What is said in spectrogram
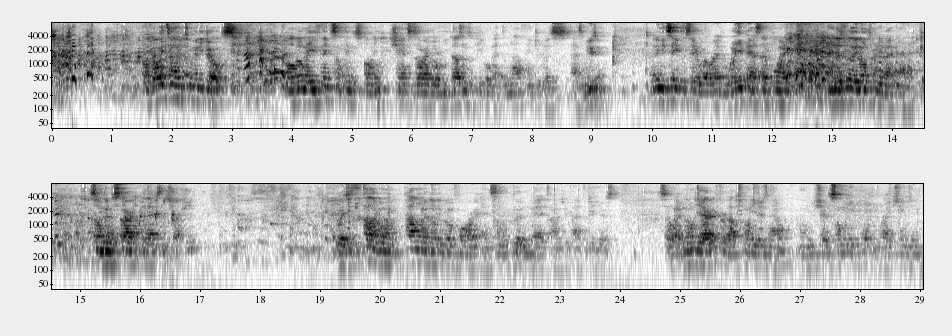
avoid telling too many jokes. Although when you think something is funny, chances are there will be dozens of people that did not think it was as amusing. I think it's safe to say we're already way past that point, and there's really no turning back now. So I'm going to start the next instruction which is to tell everyone how long I've known the groom for and some of the good and bad times we've had through the years. So I've known Jared for about 20 years now, and we've shared so many important, life-changing,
